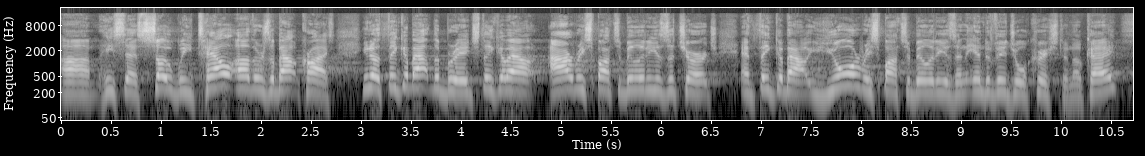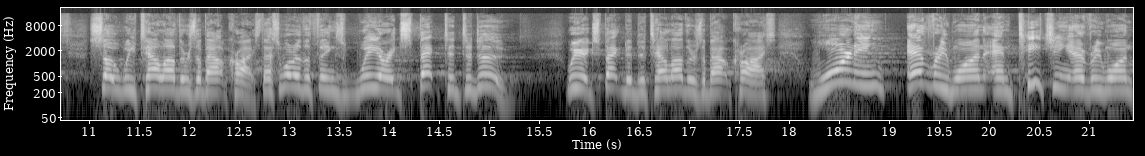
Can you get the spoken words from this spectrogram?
Um, he says, So we tell others about Christ. You know, think about the bridge, think about our responsibility as a church, and think about your responsibility as an individual Christian, okay? So we tell others about Christ. That's one of the things we are expected to do. We are expected to tell others about Christ, warning everyone and teaching everyone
